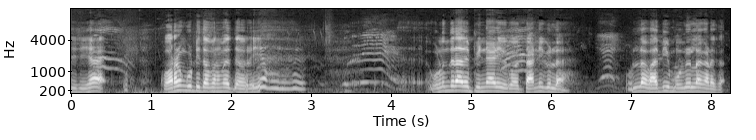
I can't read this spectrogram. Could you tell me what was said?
சரியா குரங்குட்டி தப்புற மாதிரி தவறியா உளுந்துடாத பின்னாடி தண்ணிக்குள்ள. உள்ள வதி முள்ளுலாம் கிடக்கும்.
